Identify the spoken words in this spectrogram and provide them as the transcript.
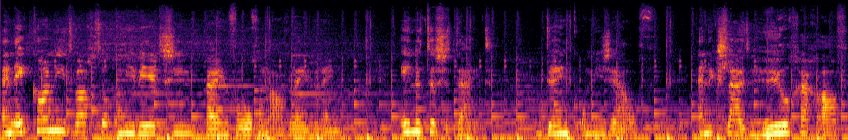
en ik kan niet wachten om je weer te zien bij een volgende aflevering. In de tussentijd, denk om jezelf. En ik sluit heel graag af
